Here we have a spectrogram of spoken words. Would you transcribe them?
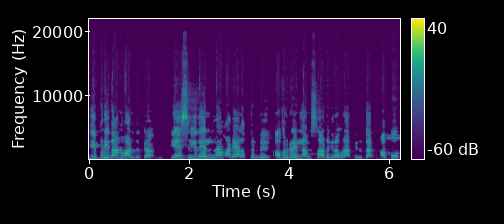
இப்படிதான் வாழ்ந்திருக்கிறாங்க இயேசு இதெல்லாம் அடையாளம் கண்டு அவர்கள் எல்லாம் சாடுகிறவராக இருந்தார். அப்போ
